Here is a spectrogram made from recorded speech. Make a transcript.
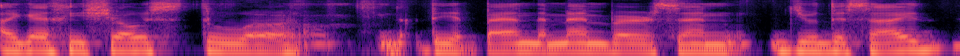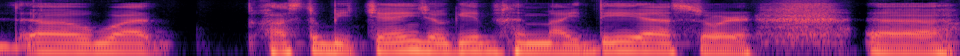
I guess he shows to uh, the band the members, and you decide uh, what has to be changed, or give him ideas, or uh,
